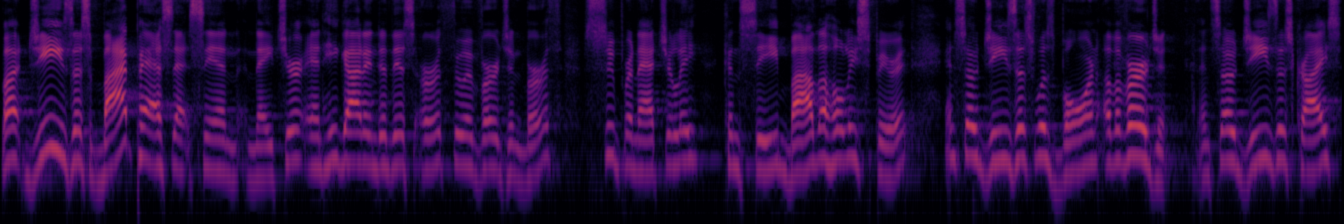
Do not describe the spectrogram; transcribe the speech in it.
But Jesus bypassed that sin nature and he got into this earth through a virgin birth, supernaturally conceived by the Holy Spirit. And so Jesus was born of a virgin. And so Jesus Christ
